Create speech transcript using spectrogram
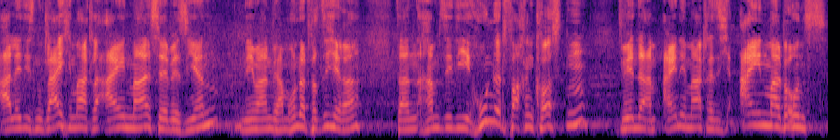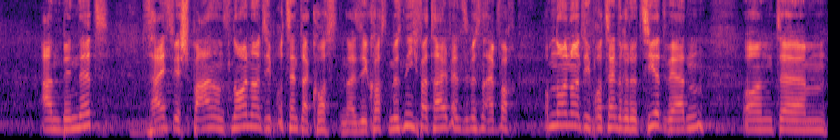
alle diesen gleichen Makler einmal servicieren, nehmen wir an, wir haben 100 Versicherer, dann haben sie die hundertfachen Kosten, wenn der eine Makler sich einmal bei uns anbindet. Das heißt, wir sparen uns 99 Prozent der Kosten. Also die Kosten müssen nicht verteilt werden, sie müssen einfach um 99 Prozent reduziert werden. Und ähm,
